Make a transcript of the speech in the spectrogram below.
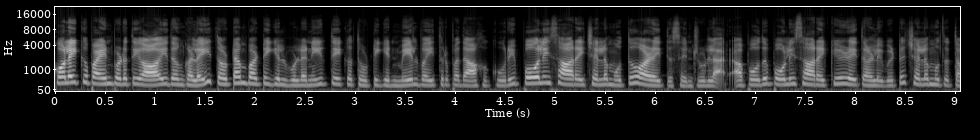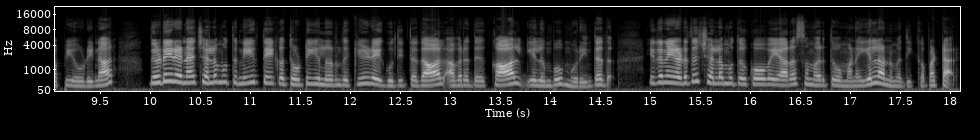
கொலைக்கு பயன்படுத்திய ஆயுதங்களை தொட்டம்பட்டியில் உள்ள நீர்த்தேக்க தொட்டியின் மேல் வைத்திருப்பதாக கூறி போலீசாரை செல்லமுத்து அழைத்து சென்றுள்ளார். அப்போது போலீசாரை கீழே தள்ளிவிட்டு செல்லமுத்து தப்பியோடினார் திடீரென செல்லமுத்து நீர்த்தேக்க தொட்டியிலிருந்து கீழே குதித்ததால் அவரது கால் எலும்பு முறிந்தது. இதனையடுத்து செல்லமுத்து கோவை அரசு மருத்துவமனையில் அனுமதிக்கப்பட்டார்.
